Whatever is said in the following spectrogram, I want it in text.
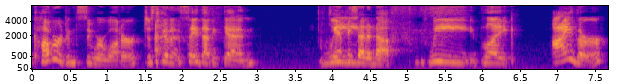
covered in sewer water. Just gonna say that again. Can't be said enough. we like either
